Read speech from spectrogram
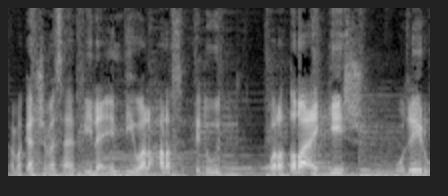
فما كانش مثلا في لا إنبي ولا حرس الحدود ولا طلائع الجيش وغيره.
